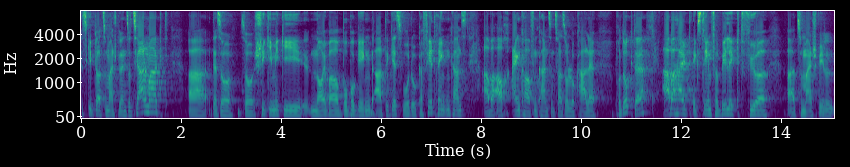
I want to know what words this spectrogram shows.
es gibt dort zum Beispiel einen Sozialmarkt, der so, so schickimicki Neubau, Bobo-Gegend-artig ist, wo du Kaffee trinken kannst, aber auch einkaufen kannst, und zwar so lokale Produkte, aber halt extrem verbilligt für äh, zum Beispiel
